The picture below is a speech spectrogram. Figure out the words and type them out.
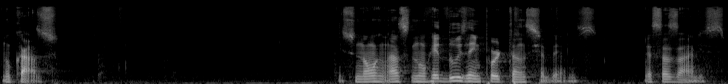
no caso. Isso não, não reduz a importância delas, dessas áreas.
